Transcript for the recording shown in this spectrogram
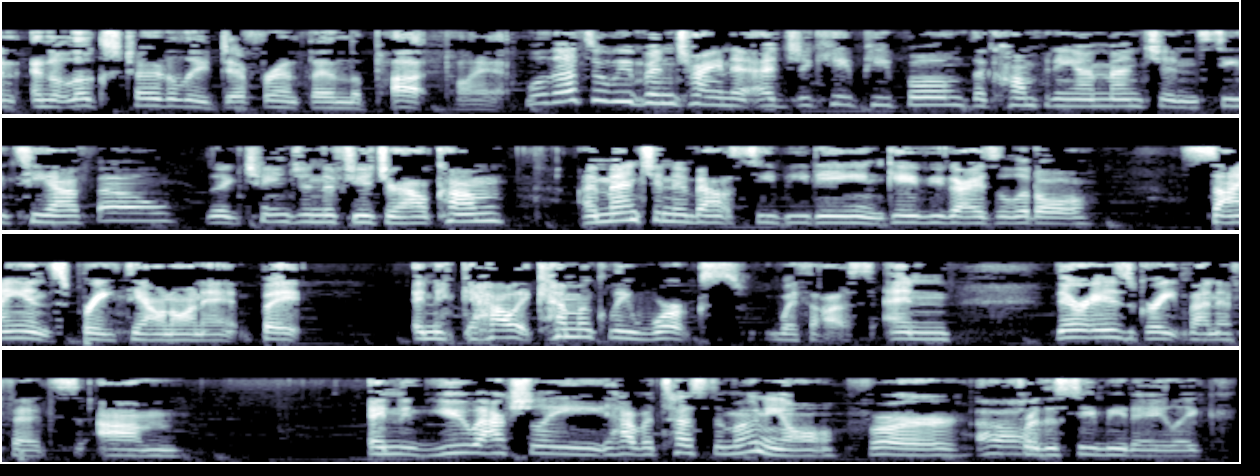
And, and it looks totally different than the pot plant. Well, that's what we've been trying to educate people. The company I mentioned, CTFO, like changing the future outcome. I mentioned about CBD and gave you guys a little science breakdown on it, but and how it chemically works with us, and there is great benefits. Um, and you actually have a testimonial for Oh. for the CBD, like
